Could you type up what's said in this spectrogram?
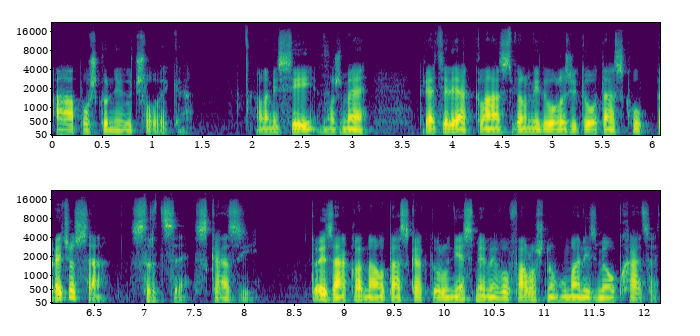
a poškorňujú človeka. Ale my si môžeme priatelia, klásť veľmi dôležitú otázku, prečo sa srdce skazí? To je základná otázka, ktorú nesmieme vo falošnom humanizme obchádzať.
